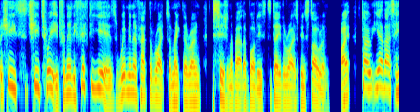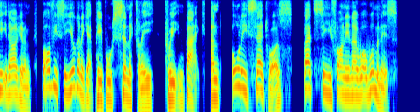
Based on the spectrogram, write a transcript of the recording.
But she she tweeted for nearly fifty years, women have had the right to make their own decision about their bodies. Today, the right has been stolen. Right. So yeah, that's a heated argument. But obviously, you're going to get people cynically tweeting back. And all he said was, "Glad to see you finally know what a woman is."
